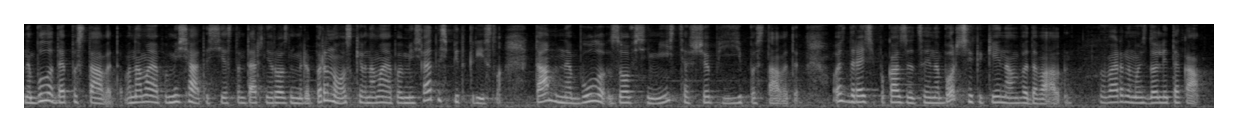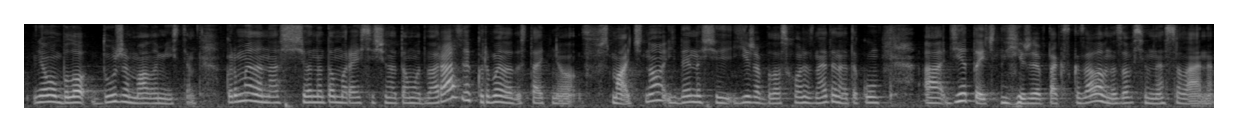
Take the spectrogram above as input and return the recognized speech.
не було де поставити. Вона має поміщатись, є стандартні розміри переноски, вона має поміщатись під крісло. Там не було зовсім місця, щоб її поставити. Ось, до речі, показує цей наборчик, який нам видавали. Повернемось до літака. В ньому було дуже мало місця. Кормили нас що на тому рейсі, що на тому два рази. Кормили достатньо смачно. Єдине, що їжа була схожа, знаєте, на таку а, дієтичну їжу, б так сказала, вона зовсім не солена.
